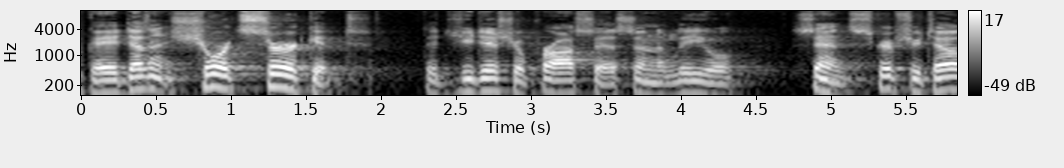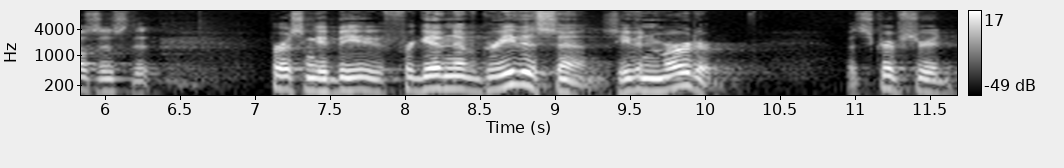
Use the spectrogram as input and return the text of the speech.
Okay, it doesn't short circuit the judicial process in a legal sense. Scripture tells us that person can be forgiven of grievous sins, even murder. But Scripture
